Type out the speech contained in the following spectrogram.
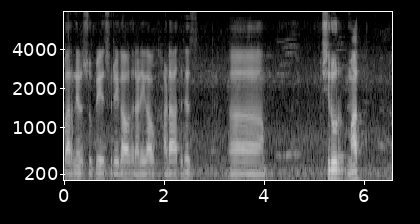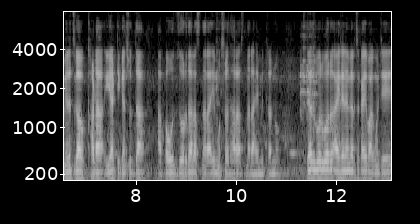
पारनेर सुपे सुरेगाव राळेगाव खाडा तसेच शिरूर मात मिरजगाव खाडा या ठिकाणीसुद्धा हा पाऊस जोरदार असणार आहे मुसळधार असणार आहे मित्रांनो. त्याचबरोबर अहिल्यानगरचा काही भाग म्हणजे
